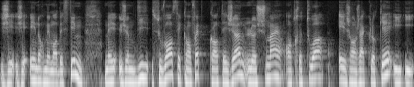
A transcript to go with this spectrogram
j'ai j'ai énormément d'estime. Mais je me dis souvent, c'est qu'en fait, quand tu es jeune, le chemin entre toi et Jean-Jacques Loquet, il, il,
